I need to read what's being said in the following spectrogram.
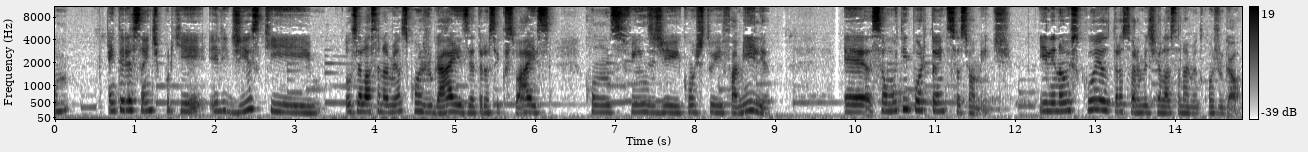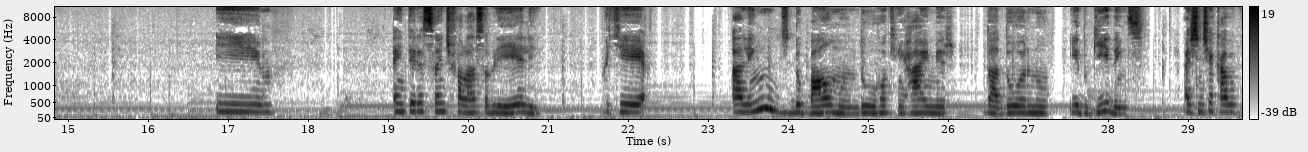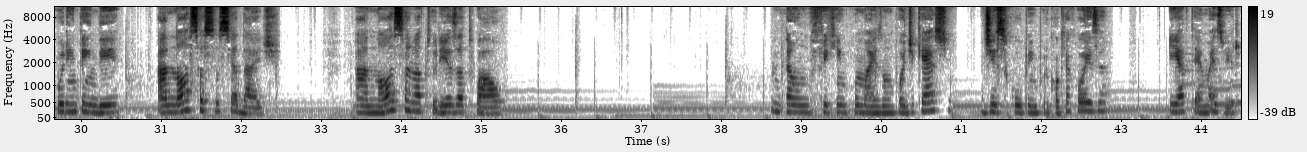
é interessante porque ele diz que os relacionamentos conjugais e heterossexuais, com os fins de constituir família, é, são muito importantes socialmente. E ele não exclui as outras formas de relacionamento conjugal. E é interessante falar sobre ele, porque além do Bauman, do Hockenheimer, do Adorno e do Giddens, a gente acaba por entender a nossa sociedade, a nossa natureza atual. Então, fiquem com mais um podcast. Desculpem por qualquer coisa e até mais vir.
